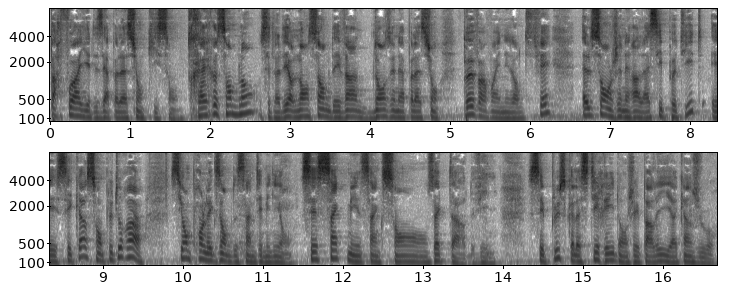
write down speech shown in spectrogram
parfois il y a des appellations qui sont très ressemblantes, c'est-à-dire l'ensemble des vins dans une appellation peuvent avoir une identité. Elles sont en général assez petites et ces cas sont plutôt rares. Si on prend l'exemple de Saint-Émilion, c'est 5500 hectares de vignes. C'est plus que la Styrie dont j'ai parlé il y a 15 jours.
